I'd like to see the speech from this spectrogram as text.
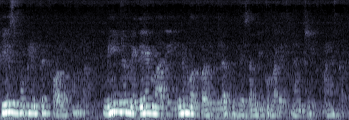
ஃபேஸ்புக்லேயும் போய் ஃபாலோ பண்ணலாம். மீண்டும் இதே மாதிரி இன்னும் ஒரு பதிவில் உங்களை சந்திக்கும் வரை நன்றி வணக்கம்.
